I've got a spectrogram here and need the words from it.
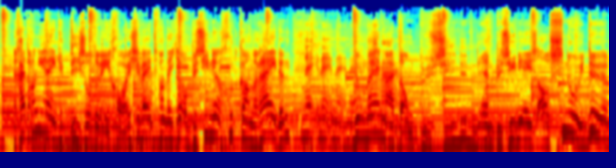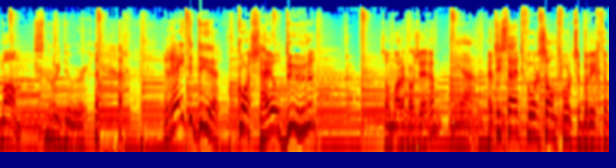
Dan ga je toch ook niet in één keer diesel erin gooien. Als je weet van dat je op benzine goed kan rijden. Nee, nee, nee. nee Doe mij maar dan benzine. En benzine is al snoeiduur, man. Snoeiduur. Rete duur. Kost heel duur. Zal Marco zeggen. Ja. Het is tijd voor Zandvoortse berichten.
